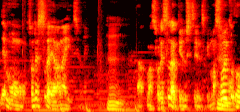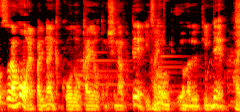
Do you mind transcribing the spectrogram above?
でも、それすらやらないですよね。うん。あまあ、それすらって言うと失礼ですけど、まあ、そういうことすらも、やっぱり何か行動を変えようともしなくて、いつも同じようなルーティンで、はい。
